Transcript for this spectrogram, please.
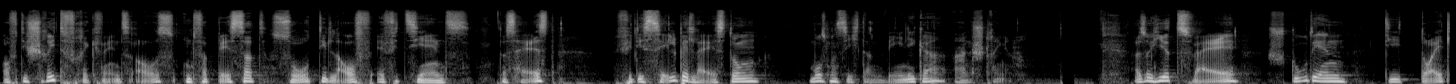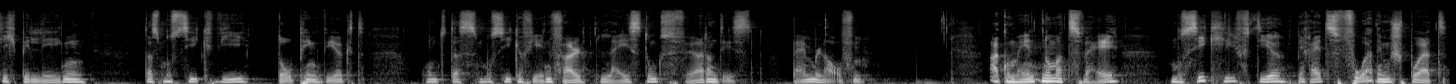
auf die Schrittfrequenz aus und verbessert so die Laufeffizienz. Das heißt, für dieselbe Leistung muss man sich dann weniger anstrengen. Also hier zwei Studien, die deutlich belegen, dass Musik wie Doping wirkt und dass Musik auf jeden Fall leistungsfördernd ist beim Laufen. Argument Nummer zwei, Musik hilft dir bereits vor dem Sport,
